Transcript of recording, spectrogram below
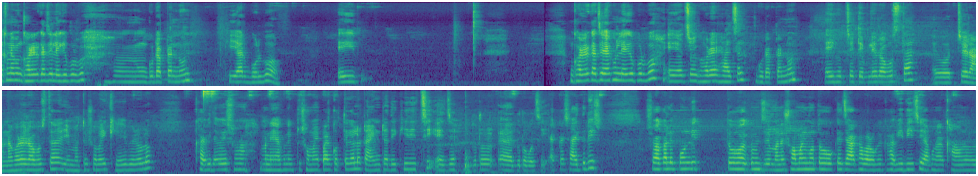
এখন আমি ঘরের কাজে লেগে পড়ব। গুড আফটারনুন কি আর বলব? এই ঘরের কাজে এখন লেগে পড়ব। এই হচ্ছে ঘরের হালচাল। গুড আফটারনুন এই হচ্ছে টেবিলের অবস্থা। এই হচ্ছে রান্নাঘরের অবস্থা। এইমাত্র সবাই খেয়ে বেরোলো। খাবি দাবে সময় মানে এখন একটু সময় পার করতে গেল। টাইমটা দেখিয়ে দিচ্ছি। এই যে দুটো দুটো বলছি। একটা সাঁত্রিশ সকালে পণ্ডিত তো একদম যে মানে সময় মতো ওকে যা খাবার ওকে খাইয়ে দিয়েছি। এখন আর খাওয়ানোর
